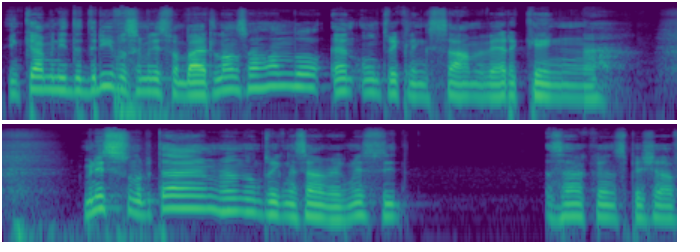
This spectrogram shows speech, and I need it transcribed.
In kabinet de 3 was ze minister van Buitenlandse Handel en Ontwikkelingssamenwerking. Minister van de partij, en samenwerking. Minister zaken speciaal.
